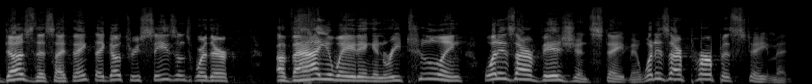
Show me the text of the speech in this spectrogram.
does this, I think, they go through seasons where they're evaluating and retooling what is our vision statement? What is our purpose statement?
